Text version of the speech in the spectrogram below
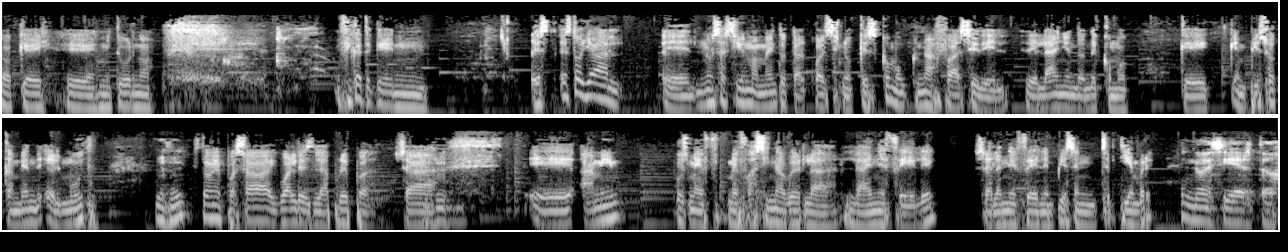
ok, eh, mi turno. Fíjate que en esto ya eh, no es así un momento tal cual, sino que es como una fase del, del año en donde como que, empiezo a cambiar el mood. Esto me pasaba igual desde la prepa. O sea, eh, a mí pues me, me fascina ver la, la NFL. O sea, la NFL empieza en septiembre. No es cierto.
